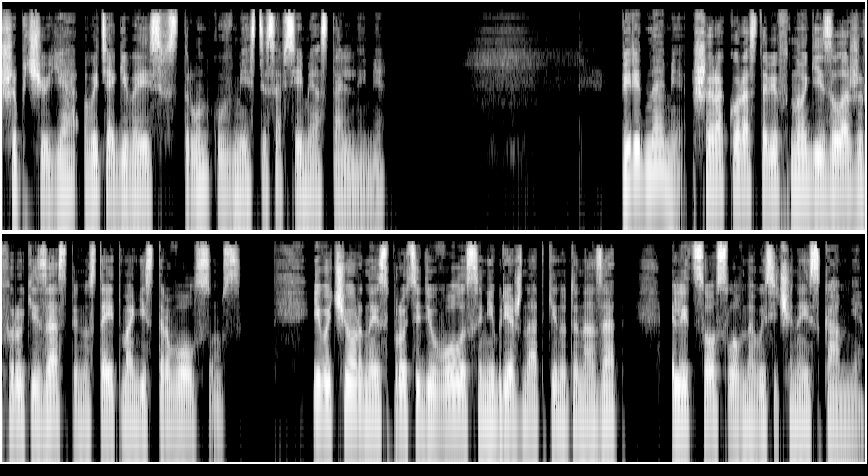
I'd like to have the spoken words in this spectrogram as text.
шепчу я, вытягиваясь в струнку вместе со всеми остальными. Перед нами, широко расставив ноги и заложив руки за спину, стоит магистр Волсумс. Его черные с проседью волосы небрежно откинуты назад, лицо словно высечено из камня.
